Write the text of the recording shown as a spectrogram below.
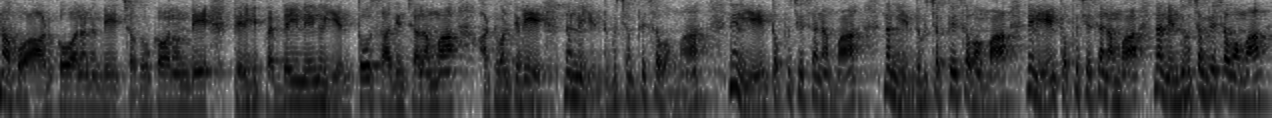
నాకు ఆడుకోవాలనుంది చదువుకోవాలనుంది పెరిగి పెద్ద నేను ఎంతో సాధించాలమ్మా. అటువంటిది నన్ను ఎందుకు చంపేశావమ్మా? నేను ఏం తప్పు చేశానమ్మా? నన్ను ఎందుకు చంపేశావమ్మా? నేను ఏం తప్పు చేశానమ్మా? నన్ను ఎందుకు చంపేశావమ్మా?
